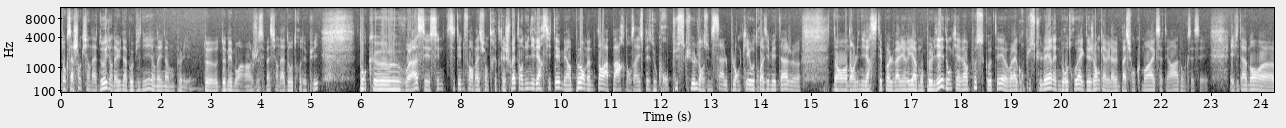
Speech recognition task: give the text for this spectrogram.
Donc sachant qu'il y en a deux, il y en a une à Bobigny, il y en a une à Montpellier, de, mémoire. Hein. Je ne sais pas s'il y en a d'autres depuis. Donc euh, voilà, c'était une formation très très chouette en université, mais un peu en même temps à part, dans un espèce de groupuscule, dans une salle planquée au troisième étage, euh, dans, l'université Paul Valéry à Montpellier. Donc il y avait un peu ce côté euh, voilà groupusculaire et de me retrouver avec des gens qui avaient la même passion que moi, etc. Donc c'est évidemment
